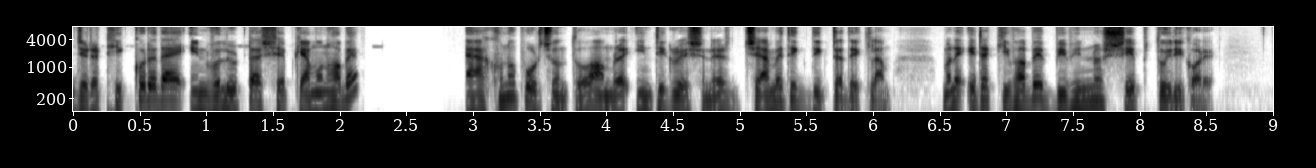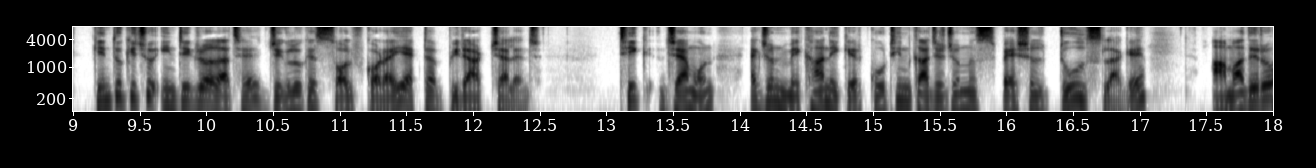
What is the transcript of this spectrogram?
যেটা ঠিক করে দেয় ইনভলিউটটার শেপ কেমন হবে? এখনও পর্যন্ত আমরা ইন্টিগ্রেশনের জ্যামেতিক দিকটা দেখলাম মানে এটা কীভাবে বিভিন্ন শেপ তৈরি করে। কিন্তু কিছু ইন্টিগ্রাল আছে যেগুলোকে সলভ করাই একটা বিরাট চ্যালেঞ্জ ঠিক যেমন একজন মেকানিকের কঠিন কাজের জন্য স্পেশাল টুলস লাগে আমাদেরও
